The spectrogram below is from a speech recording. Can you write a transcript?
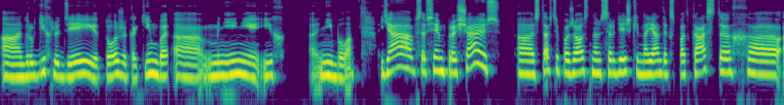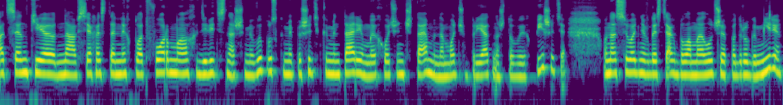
а, других людей тоже, каким бы а, мнение их а, ни было. Я со всеми прощаюсь. А, Ставьте, пожалуйста, нам сердечки на Яндекс подкастах, а, оценки на всех остальных платформах, делитесь нашими выпусками, пишите комментарии, мы их очень читаем, и нам очень приятно, что вы их пишете. У нас сегодня в гостях была моя лучшая подруга Мири.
